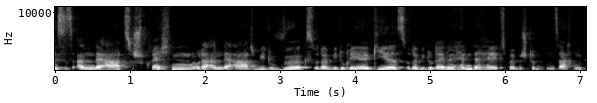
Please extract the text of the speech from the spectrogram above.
ist es an der Art zu sprechen oder an der Art, wie du wirkst oder wie du reagierst oder wie du deine Hände hältst bei bestimmten Sachen?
